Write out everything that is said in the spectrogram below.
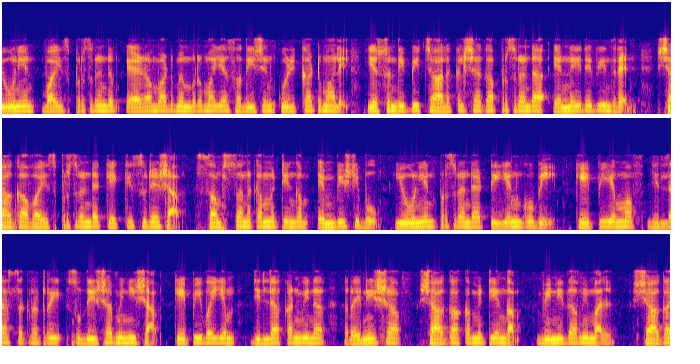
യൂണിയൻ വൈസ് പ്രസിഡന്റും ഏഴാം വാർഡ് മെമ്പറുമായ Satheesan Kuzhikkattumalil S N D P Chalakkal ശാഖാ പ്രസിഡന്റ് എൻ ഐ രവീന്ദ്രൻ ശാഖാ vice president K K Suresh സംസ്ഥാന കമ്മിറ്റി അംഗം M V Shibu union president T N Gopi K P M F ജില്ലാ secretary Sudheesh Mineesh K P Y M ജില്ലാ കൺവീനർ റെനീഷ ശാഖാ കമ്മിറ്റി അംഗം വിനിത വിമൽ ശാഖാ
